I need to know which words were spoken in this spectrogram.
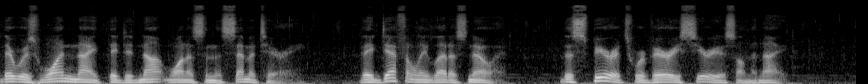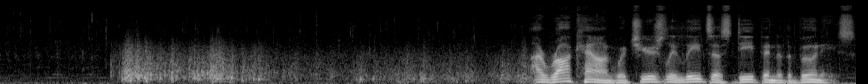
There was one night they did not want us in the cemetery. They definitely let us know it. The spirits were very serious on the night. I rockhound which usually leads us deep into the boonies.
